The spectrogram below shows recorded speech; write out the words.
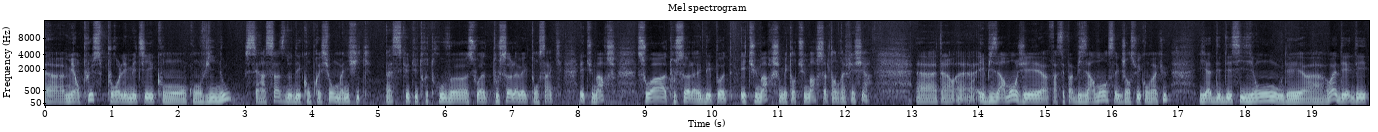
euh, mais en plus pour les métiers qu'on vit nous, c'est un sas de décompression magnifique parce que tu te retrouves euh, soit tout seul avec ton sac et tu marches, soit tout seul avec des potes et tu marches, mais quand tu marches, tu as le temps de réfléchir. Euh, euh, et bizarrement, j'ai, enfin c'est pas bizarrement, c'est que j'en suis convaincu, il y a des décisions ou des, ouais, des, des,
